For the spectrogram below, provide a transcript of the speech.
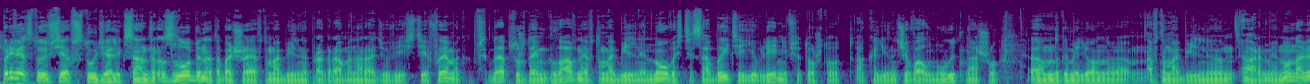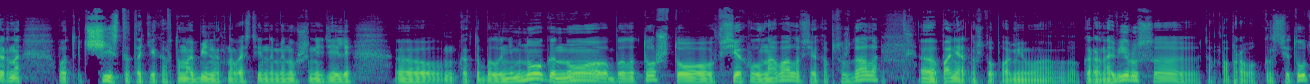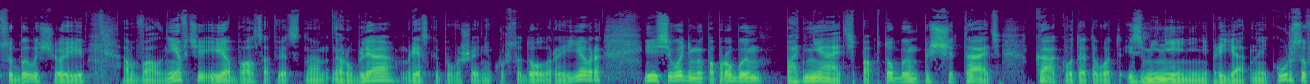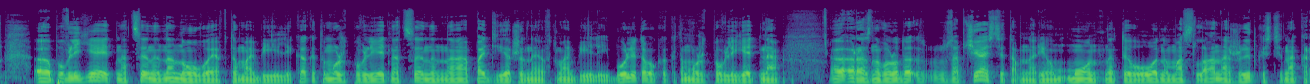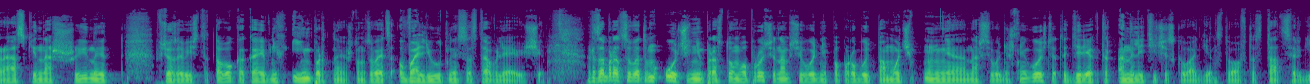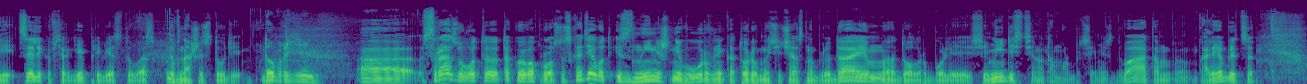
Приветствую всех в студии Александр Злобин. Это большая автомобильная программа на радио Вести ФМ. Мы, как всегда, обсуждаем главные автомобильные новости, события, явления, все то, что так или иначе волнует нашу э, многомиллионную автомобильную армию. Ну, наверное, вот чисто таких автомобильных новостей на минувшей неделе э, как-то было немного, но было то, что всех волновало, всех обсуждало. Э, понятно, что помимо коронавируса, там, поправок в Конституцию, был еще и обвал нефти и обвал, соответственно, рубля рубля, резкое повышение курса доллара и евро. И сегодня мы попробуем поднять, попробуем посчитать, как вот это вот изменение неприятных курсов э, повлияет на цены на новые автомобили, как это может повлиять на цены на поддержанные автомобили, и более того, как это может повлиять на Э, разного рода запчасти, там, на ремонт, на ТО, на масла, на жидкости, на краски, на шины. Все зависит от того, какая в них импортная, что называется, валютная составляющая. Разобраться в этом очень непростом вопросе нам сегодня попробует помочь э, наш сегодняшний гость. Это директор аналитического агентства «Автостат» Сергей Целиков. Сергей, приветствую вас в нашей студии. Добрый день. А, сразу вот э, такой вопрос. Исходя вот из нынешнего уровня, который мы сейчас наблюдаем, э, доллар более 70, ну там может быть 72, там э, колеблется,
